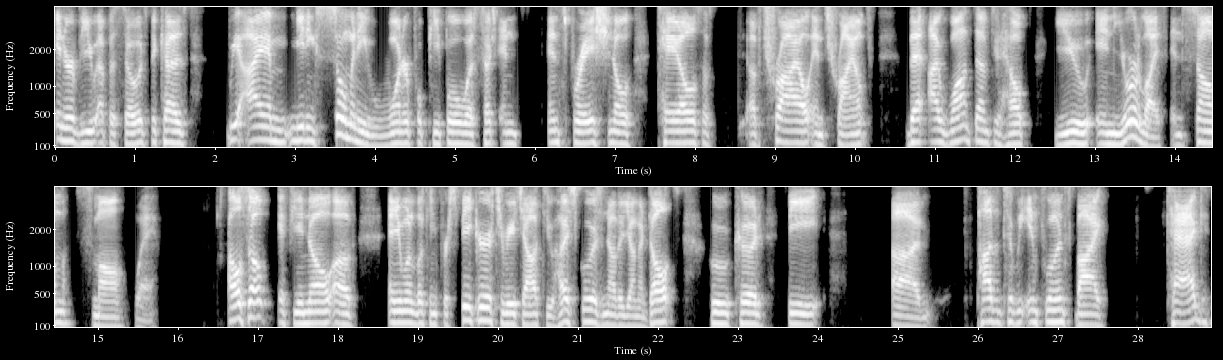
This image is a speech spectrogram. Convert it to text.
interview episodes, because we I am meeting so many wonderful people with such in, inspirational tales of, of trial and triumph that I want them to help you in your life in some small way. Also, if you know of anyone looking for speakers to reach out to high schoolers and other young adults who could be uh, positively influenced by tag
